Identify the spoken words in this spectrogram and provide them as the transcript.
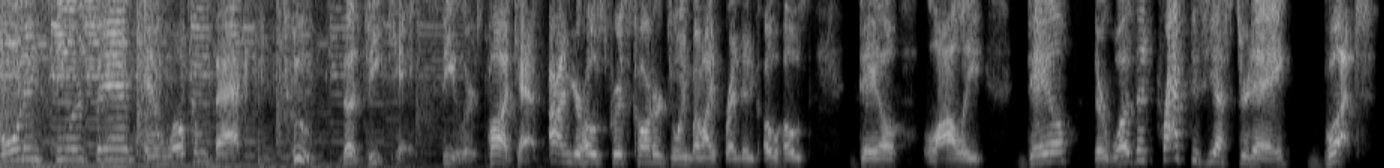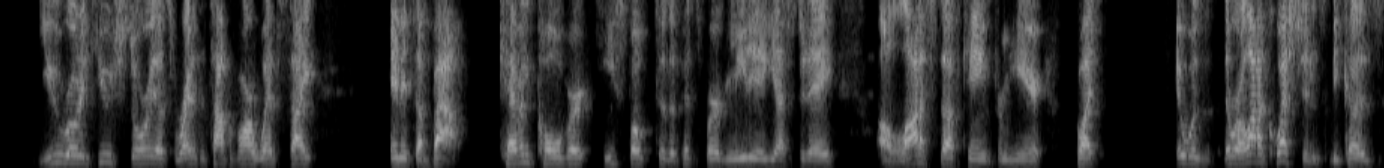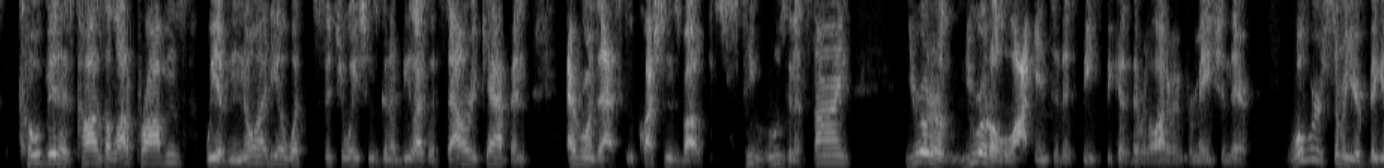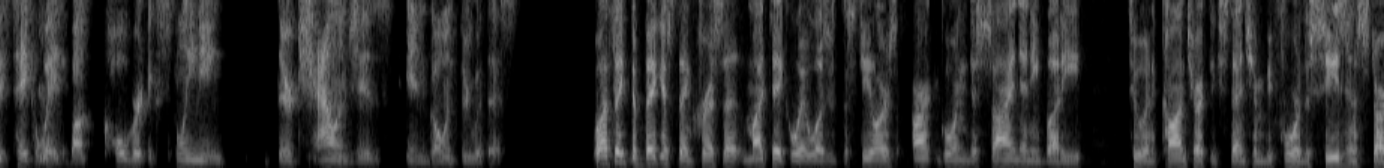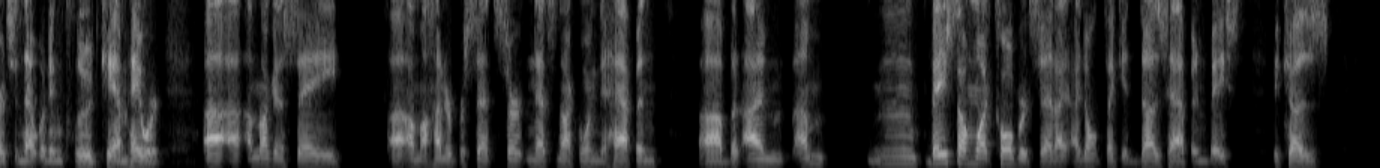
morning, Steelers fans, and welcome back to the DK Steelers podcast. I'm your host, Chris Carter, joined by my friend and co host, Dale Lolley. Dale, there wasn't practice yesterday, but you wrote a huge story that's right at the top of our website, and it's about Kevin Colbert. He spoke to the Pittsburgh media yesterday. A lot of stuff came from here, but it was there were a lot of questions because COVID has caused a lot of problems. We have no idea what the situation is going to be like with salary cap, and everyone's asking questions about who's going to sign. You wrote a you wrote a lot into this piece because there was a lot of information there. What were some of your biggest takeaways about Colbert explaining their challenges in going through with this? Well, I think the biggest thing, Chris, my takeaway was that the Steelers aren't going to sign anybody to a contract extension before the season starts, and that would include Cam Heyward. Uh, I'm not going to say uh, I'm 100% certain that's not going to happen, uh, but I'm I'm mm, based on what Colbert said. I, I, don't think it does happen, based because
